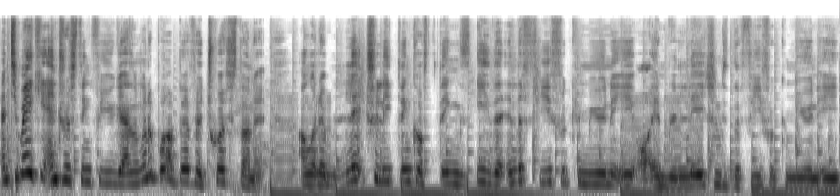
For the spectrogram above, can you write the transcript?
And to make it interesting for you guys, I'm going to put a bit of a twist on it. I'm going to literally think of things either in the FIFA community or in relation to the FIFA community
